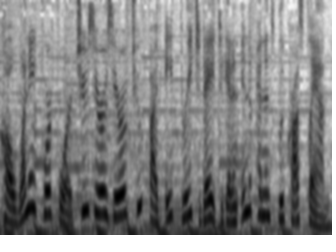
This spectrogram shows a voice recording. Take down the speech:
Call 1 844 200 2583 today to get an Independence Blue Cross plan.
